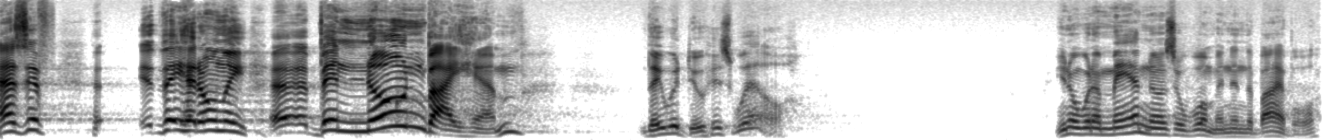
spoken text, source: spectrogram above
As if they had only uh, been known by him, they would do his will. You know, when a man knows a woman in the Bible,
